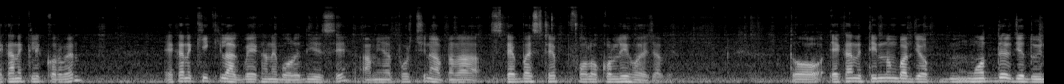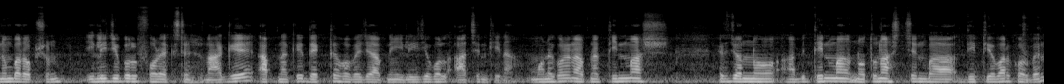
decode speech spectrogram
এখানে ক্লিক করবেন। এখানে কি কি লাগবে এখানে বলে দিয়েছে। আমি আর পড়ছি না, আপনারা স্টেপ বাই স্টেপ ফলো করলেই হয়ে যাবে। তো এখানে তিন নম্বর যে মধ্যের যে দুই নম্বর অপশন ইলিজিবল ফর এক্সটেনশন আগে আপনাকে দেখতে হবে যে আপনি ইলিজিবল আছেন কি না মনে করেন আপনার তিন মাস এর জন্য আপনি তিন মাস নতুন আসছেন বা দ্বিতীয়বার করবেন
